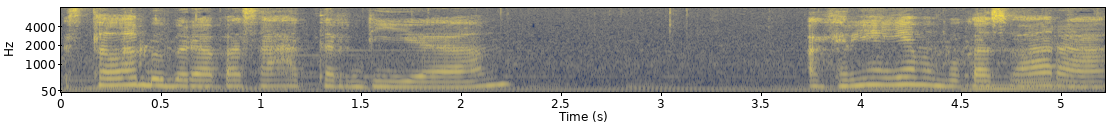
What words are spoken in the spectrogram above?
Setelah beberapa saat terdiam, akhirnya ia membuka suara.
